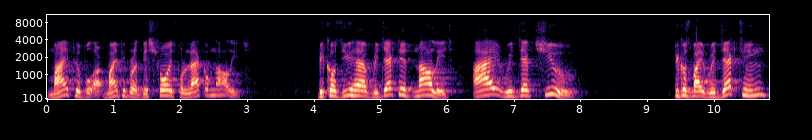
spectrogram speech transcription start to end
my people are, my people are destroyed for lack of knowledge. Because you have rejected knowledge, I reject you. Because by rejecting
